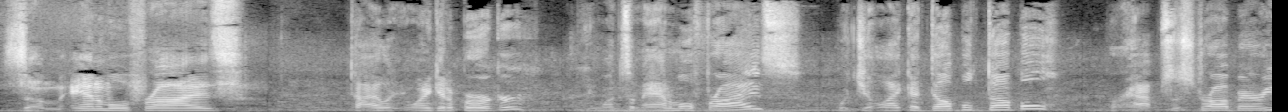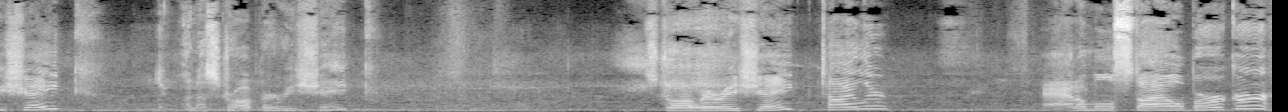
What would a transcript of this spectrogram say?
some animal fries. Tyler, you want to get a burger? You want some animal fries? Would you like a double double? Perhaps a strawberry shake? You want a strawberry shake? Strawberry shake, Tyler? Animal style burger?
